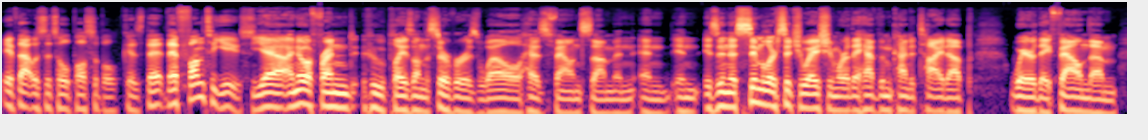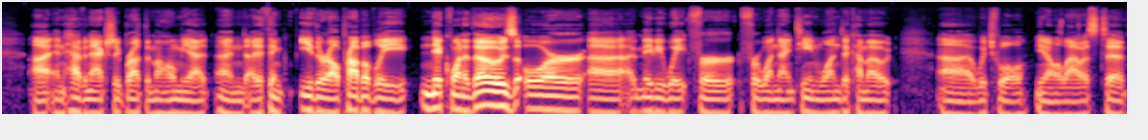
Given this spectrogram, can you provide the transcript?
if that was at all possible, because they're they're fun to use. Yeah, I know a friend who plays on the server as well has found some and and, and is in a similar situation where they have them kind of tied up where they found them. Uh, and haven't actually brought them home yet. And I think either I'll probably nick one of those or uh, maybe wait for for 119 one to come out, uh, which will you know allow us to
